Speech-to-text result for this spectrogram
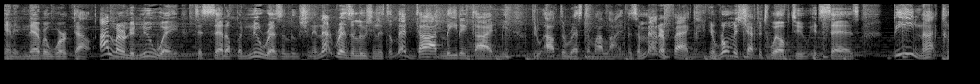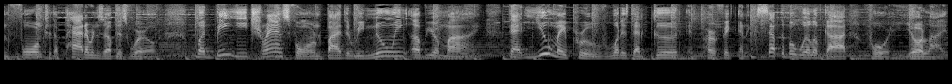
and it never worked out. I learned a new way to set up a new resolution, and that resolution is to let God lead and guide me throughout the rest of my life. As a matter of fact, in Romans chapter 12, 2, it says, Be not conformed to the patterns of this world, but be ye transformed by the renewing of your mind, that you may prove what is that good and perfect and acceptable will of God for your life.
